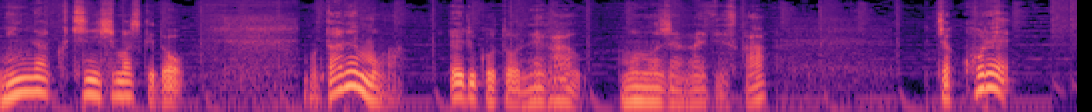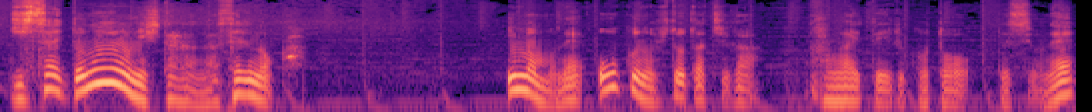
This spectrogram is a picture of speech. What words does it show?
みんな口にしますけど、もう誰もが得ることを願うものじゃないですか。じゃあこれ、実際どのようにしたらなせるのか。今もね、多くの人たちが考えていることですよね。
